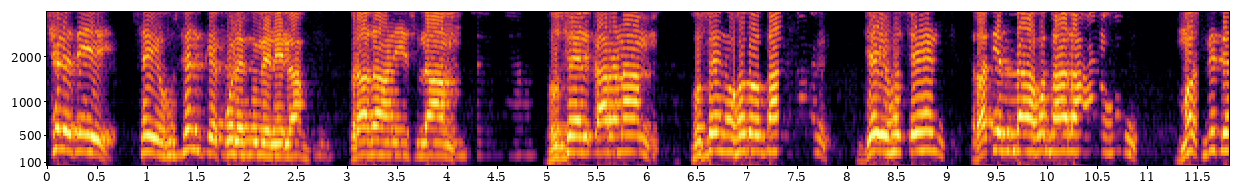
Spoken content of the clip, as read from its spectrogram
ছেড়ে দিয়ে সেই হোসেনকে কোলে তুলে নিলাম। ব্রাদার ইসলাম, হোসেন কার নাম? হোসেন হলো তার নাম। হোসেন মসজিদে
